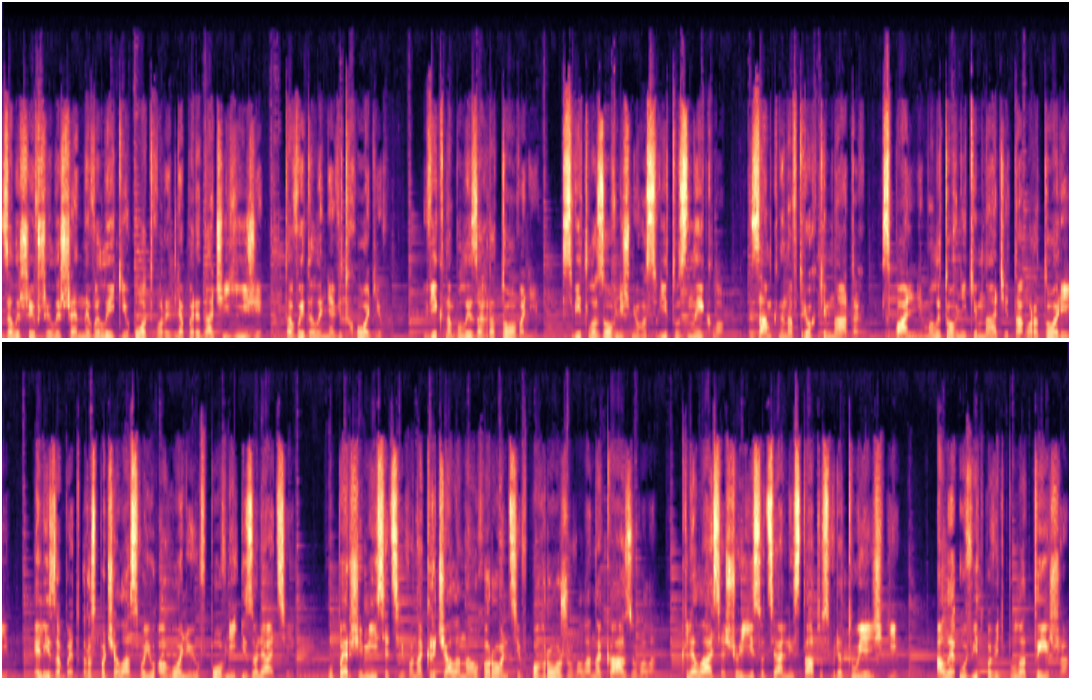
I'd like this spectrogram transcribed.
залишивши лише невеликі отвори для передачі їжі та видалення відходів. Вікна були загратовані, світло зовнішнього світу зникло, замкнена в трьох кімнатах спальні, молитовній кімнаті та ораторії. Елізабет розпочала свою агонію в повній ізоляції. У перші місяці вона кричала на охоронців, погрожувала, наказувала, клялася, що її соціальний статус врятує її. Але у відповідь була тиша.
